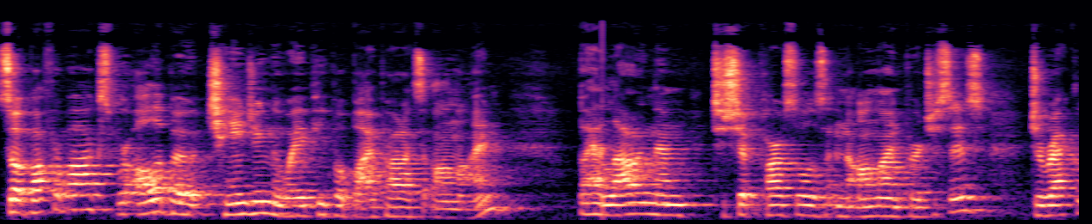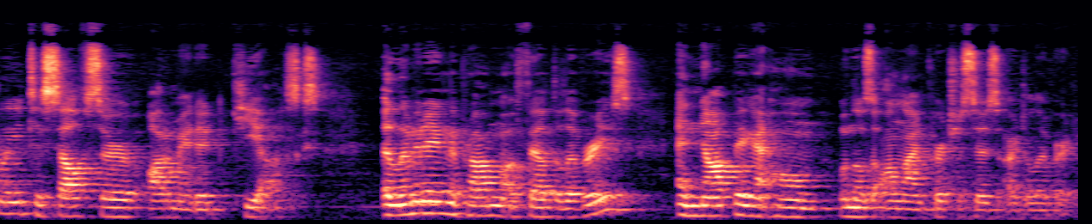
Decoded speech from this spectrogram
So at BufferBox, we're all about changing the way people buy products online by allowing them to ship parcels and online purchases directly to self-serve automated kiosks, eliminating the problem of failed deliveries and not being at home when those online purchases are delivered.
